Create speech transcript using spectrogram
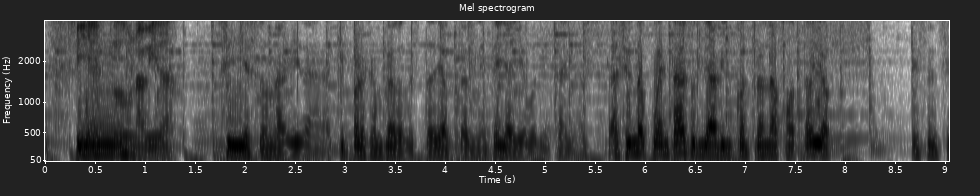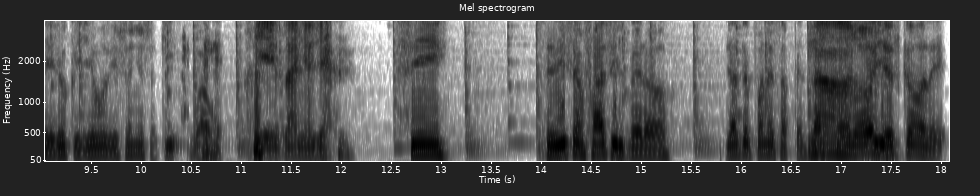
Sí, es toda una vida. Sí, es toda una vida. Aquí, por ejemplo, donde estoy actualmente, ya llevo 10 años. Haciendo cuentas, un día vi encontré una foto yo. ¿Es en serio que llevo 10 años aquí? Wow. 10 años ya. Sí. Se dicen fácil, pero ya te pones a pensar todo y es como de,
